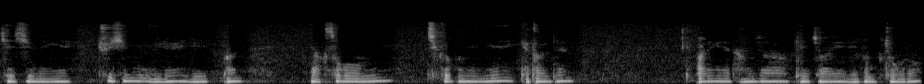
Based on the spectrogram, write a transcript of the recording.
제시은행에 추심을 의뢰해 예입한 약속금이 지급은행에 개설된 발행인의 당좌 계좌의 예금 부족으로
